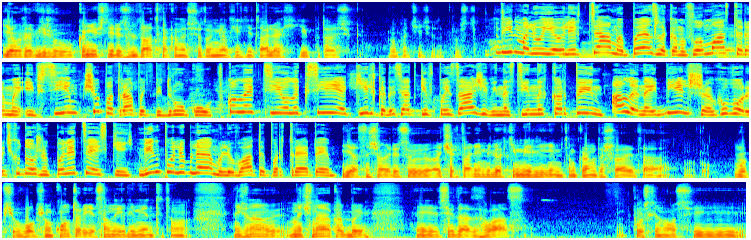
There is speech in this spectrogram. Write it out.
я уже вижу конечный результат, как оно все это в мелких деталях, и пытаюсь воплотить это просто. Він малює олівцями, пензликами, фломастерами і всім, що потрапить під руку. В колекції Олексія кілька десятків пейзажів і настінних картин. Але найбільше, говорить художник поліцейський, він полюбляє малювати портрети. Я сначала рисую очертаниями, легкими линиями там карандаша, это вообще в общем контур и основные элементы. Там. Начинаю, начинаю как бы э, всегда с глаз, после нос и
